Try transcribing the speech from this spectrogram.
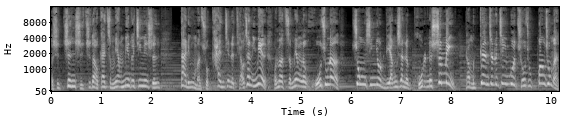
而是真实知道该怎么样面对今天神带领我们所看见的挑战里面，我们要怎么样的活出那忠心又良善的仆人的生命？让我们更加的进一步求主帮助我们，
